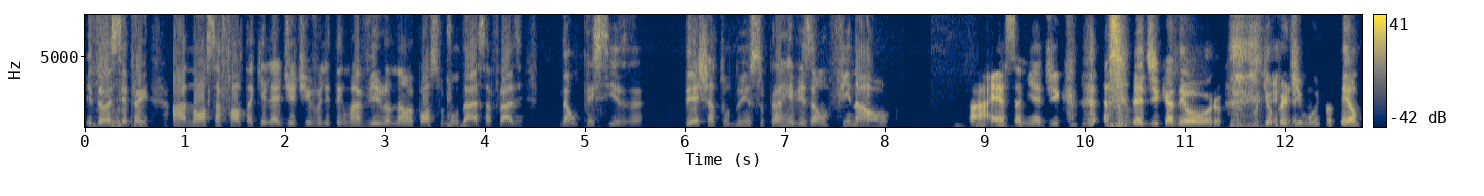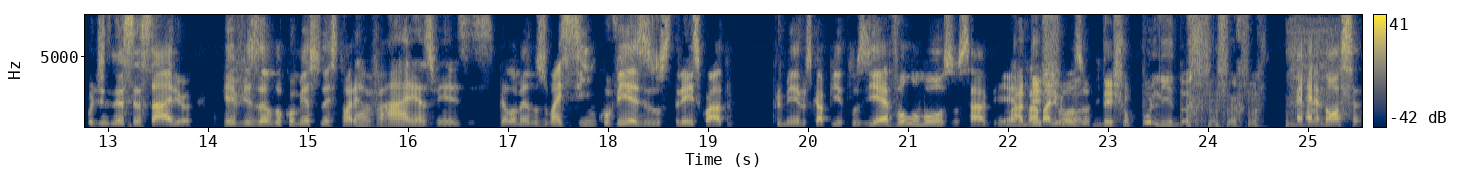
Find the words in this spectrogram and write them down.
Então é sempre, ah, nossa, falta aquele adjetivo, ele tem uma vírgula, não, eu posso mudar essa frase. Não precisa. Deixa tudo isso para a revisão final. Tá? Essa é a minha dica, essa é a minha dica de ouro, porque eu perdi muito tempo desnecessário revisando o começo da história várias vezes, pelo menos umas cinco vezes, os três, quatro primeiros capítulos. E é volumoso, sabe? É Mas trabalhoso. Deixou, deixou polido. É, nossa.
